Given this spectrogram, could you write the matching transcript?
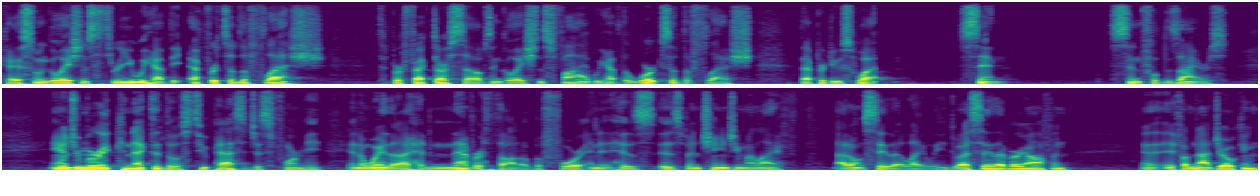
Okay, so in Galatians 3, we have the efforts of the flesh to perfect ourselves. In Galatians 5, we have the works of the flesh that produce what? Sin, sinful desires. Andrew Murray connected those two passages for me in a way that I had never thought of before, and it has, it has been changing my life. I don't say that lightly. Do I say that very often? If I'm not joking?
